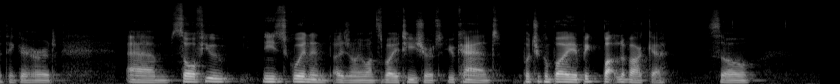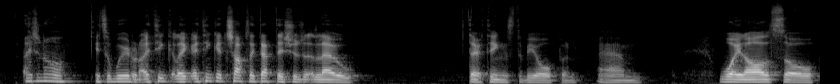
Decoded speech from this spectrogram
I think I heard. Um, so if you need to go in and I don't know, you want to buy a T-shirt, you can't, but you can buy a big bottle of vodka. So I don't know. It's a weird one. I think like I think in shops like that they should allow their things to be open, um, while also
